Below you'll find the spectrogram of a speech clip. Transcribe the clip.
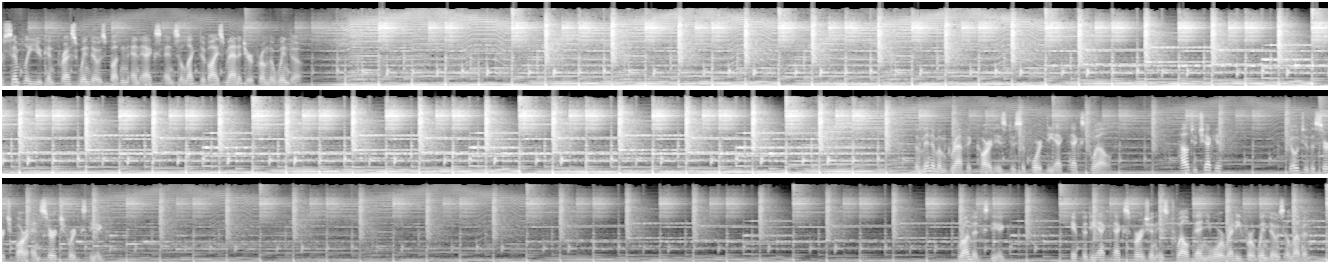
Or simply you can press Windows button and X and select Device Manager from the window. Graphic card is to support DirectX 12. How to check it? Go to the search bar and search for dxdiag. Run the dxdiag. If the DirectX version is 12 then you are ready for Windows 11.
